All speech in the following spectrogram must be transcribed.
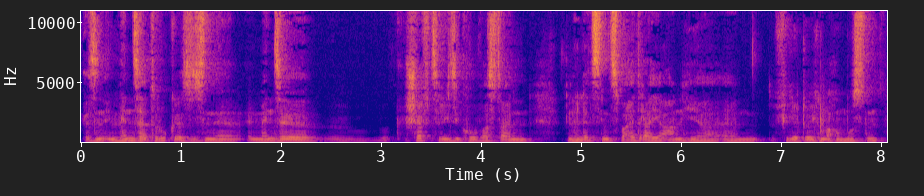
das ist ein immenser Druck, das ist eine immense äh, Geschäftsrisiko, was da in, in, den letzten zwei, drei Jahren hier ähm, viele durchmachen mussten.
